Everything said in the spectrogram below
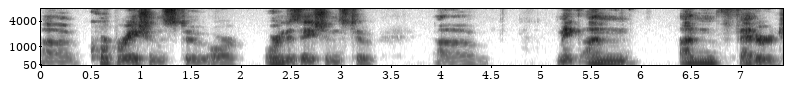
uh, corporations to or organizations to um, make un, unfettered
